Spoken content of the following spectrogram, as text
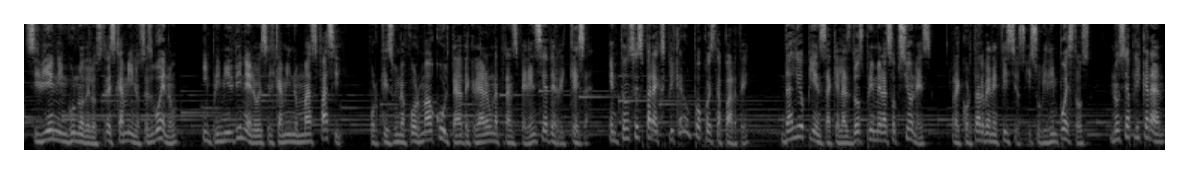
Si bien ninguno de los tres caminos es bueno, imprimir dinero es el camino más fácil, porque es una forma oculta de crear una transferencia de riqueza. Entonces, para explicar un poco esta parte, Dalio piensa que las dos primeras opciones, recortar beneficios y subir impuestos, no se aplicarán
